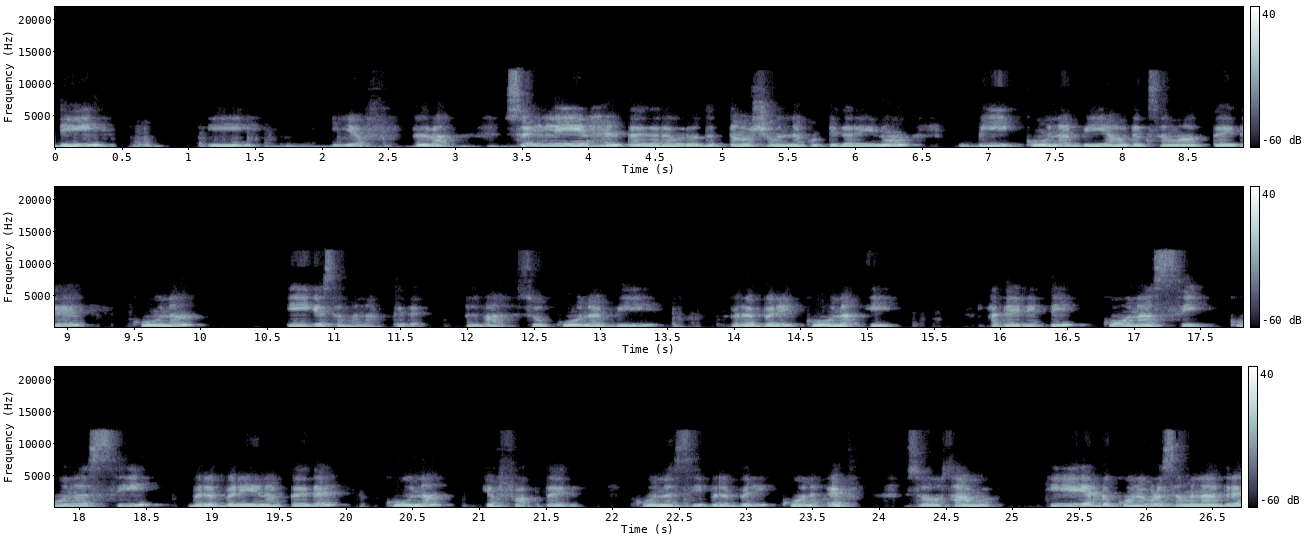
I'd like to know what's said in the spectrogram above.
ಡಿ ಇ ಎಫ್ ಅಲ್ವಾ? ಸೊ ಇಲ್ಲಿ ಏನ್ ಹೇಳ್ತಾ ಇದ್ದಾರೆ ಅವರು? ದತ್ತಾಂಶವನ್ನ ಕೊಟ್ಟಿದ್ದಾರೆ ಏನು? ಬಿ ಕೋನ ಬಿ ಯಾವ್ದಕ್ ಸಮ ಆಗ್ತಾ ಇದೆ? ಕೋನ ಇಗೆ ಸಮನಾಗ್ತಿದೆ ಅಲ್ವಾ? ಸೊ ಕೋನ ಬಿ ಬರಬ್ಬರಿ, ಕೋನ ಇ ಅದೇ ರೀತಿ ಕೋನ ಸಿ ಕೋನ ಸಿ ಬರಬ್ಬರಿ ಏನಾಗ್ತಾ ಇದೆ? ಕೋನ ಎಫ್ ಆಗ್ತಾ ಇದೆ. ಕೋನ ಸಿ ಬರಬ್ಬರಿ, ಕೋನ ಎಫ್ ಸೊ ಸಾಮ ಈ ಎರಡು ಕೋನಗಳು ಸಮನಾದ್ರೆ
